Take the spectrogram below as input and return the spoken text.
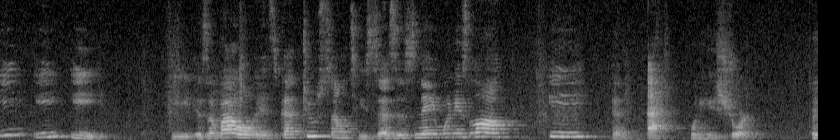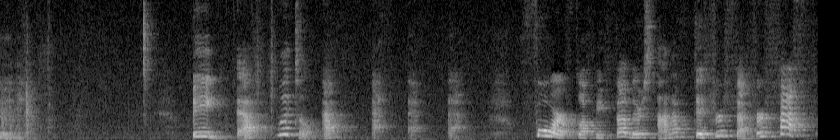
E, E, E. E is a vowel. It's got two sounds. He says his name when he's long, E, and F when he's short. Big F, little f, fluffy feathers on a fiffer, feffer, feff.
